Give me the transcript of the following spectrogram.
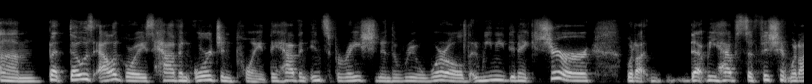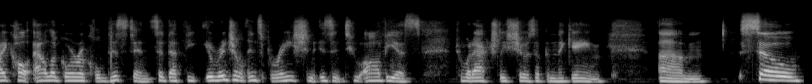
um, but those allegories have an origin point. They have an inspiration in the real world, and we need to make sure what I, that we have sufficient what I call allegorical distance, so that the original inspiration isn't too obvious to what actually shows up in the game. Um, so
